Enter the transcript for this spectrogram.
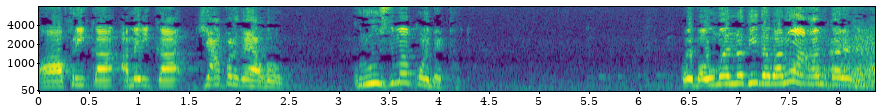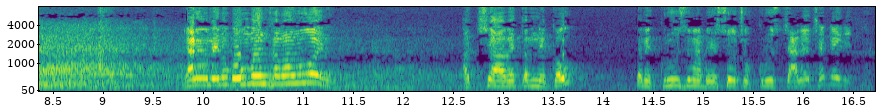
Africa, America, જ્યાં પણ ગયા હો, ક્રૂઝમાં કોણ બેઠું હતું? કોઈ બહુમાન નથી થવાનું? આમ કરે છે. જાણે એનું બહુમાન થવાનું હોય ને. અચ્છા, હવે તમને કહું તમે ક્રુઝમાં બેસો છો, ક્રૂઝ ચાલે છે કઈ રીતના?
